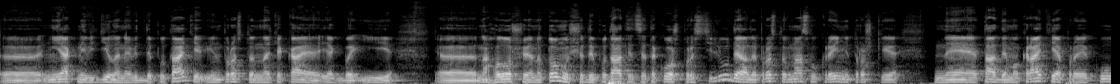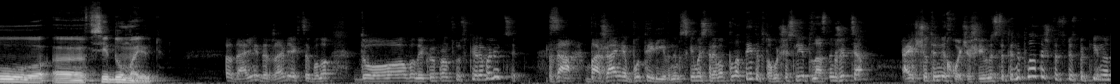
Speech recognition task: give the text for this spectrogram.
Е, Ніяк не відділена від депутатів, він просто натякає, якби і е, наголошує на тому, що депутати це також прості люди, але просто в нас в Україні трошки не та демократія, про яку е, всі думають. феодальній державі, як це було до Великої французької революції. За бажання бути рівним з кимось треба платити, в тому числі і власним життям. А якщо ти не хочеш рівності, ти не платиш, ти собі спокійно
